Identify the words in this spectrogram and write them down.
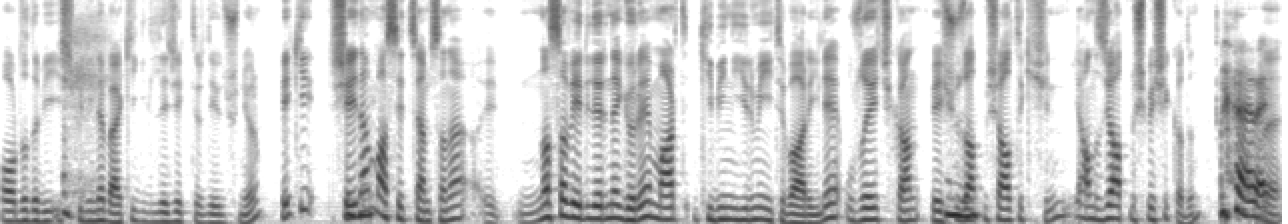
Orada da bir işbirliğine belki gidilecektir diye düşünüyorum. Peki şeyden bahsedeceğim sana. E, NASA verilerine göre Mart 2020 itibariyle uzaya çıkan 566 kişinin yalnızca 65'i kadın. evet.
